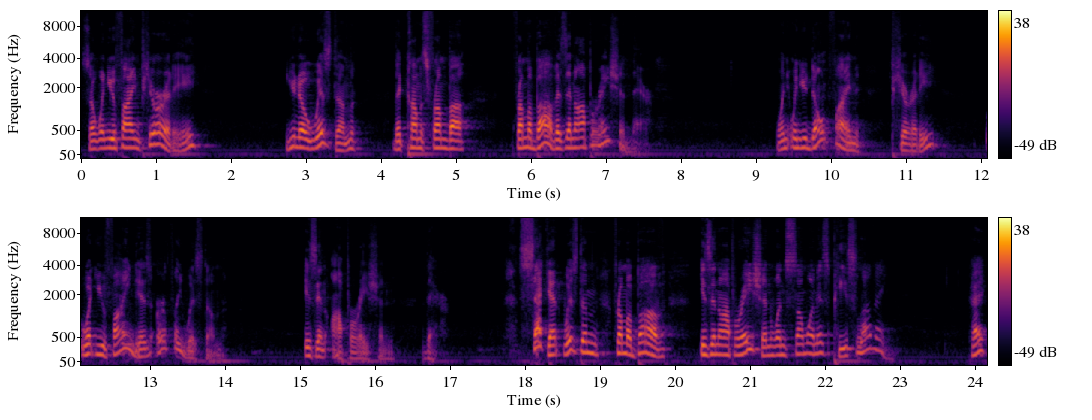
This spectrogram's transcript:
So when you find purity, you know wisdom that comes from, from above is in operation there. When, when you don't find purity, what you find is earthly wisdom is in operation there. Second, wisdom from above is in operation when someone is peace loving. Okay?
